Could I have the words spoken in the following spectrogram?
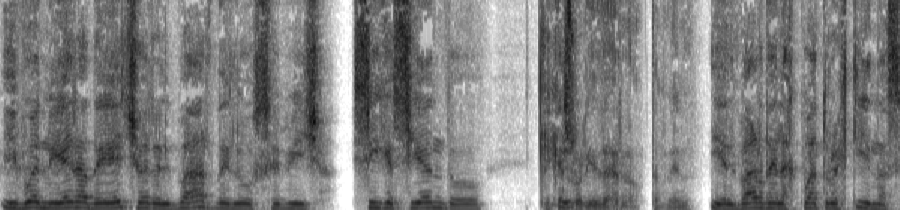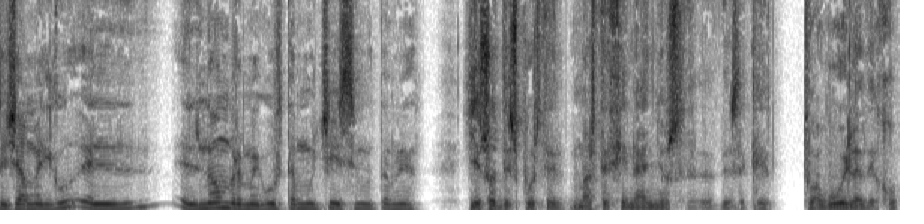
y bueno, y era de hecho, era el bar de los Sevilla. Sigue siendo... Qué casualidad, ¿no? También. Y el bar de las cuatro esquinas se llama, el, el, el nombre me gusta muchísimo también. Y eso después de más de 100 años, eh, desde que tu abuela dejó,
